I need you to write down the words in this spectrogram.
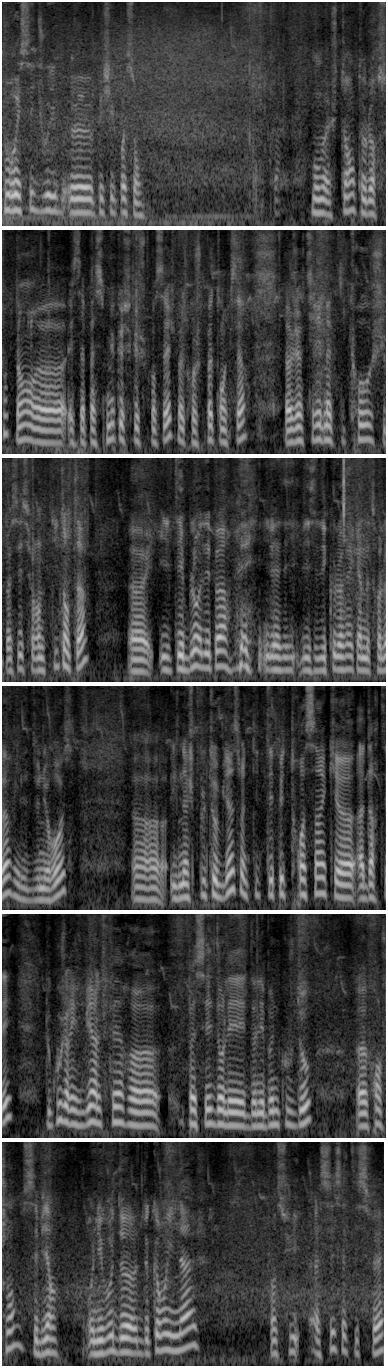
pour essayer de jouer, euh, pêcher le poisson. Bon bah je tente leur soupe hein, euh, et ça passe mieux que ce que je pensais, je m'accroche pas tant que ça. Alors j'ai retiré ma petite croc, je suis passé sur un petit tenta. Euh, il était blanc au départ mais il, s'est décoloré avec un autre leurre, il est devenu rose. Euh, il nage plutôt bien sur une petite TP de 3,5 euh, à darté. Du coup j'arrive bien à le faire passer dans les, bonnes couches d'eau. Franchement c'est bien. Au niveau de comment il nage, j'en suis assez satisfait.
